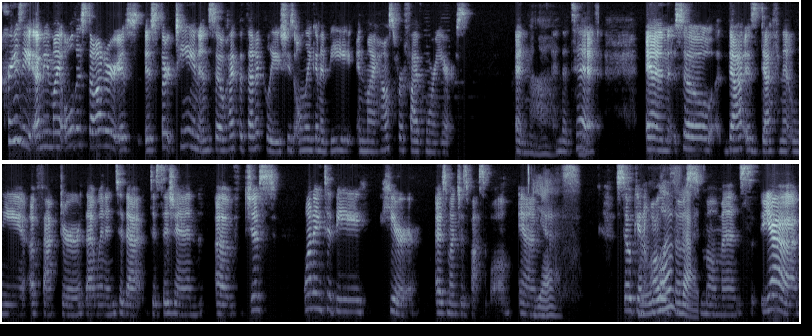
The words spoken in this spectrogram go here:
crazy. I mean, my oldest daughter is is 13 and so hypothetically she's only going to be in my house for 5 more years. And oh, and that's it. And so that is definitely a factor that went into that decision of just wanting to be here as much as possible. And yes, soak in I all of those that. moments. Yeah.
